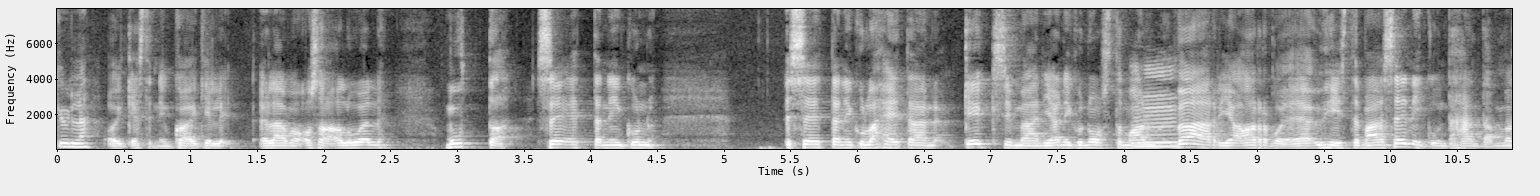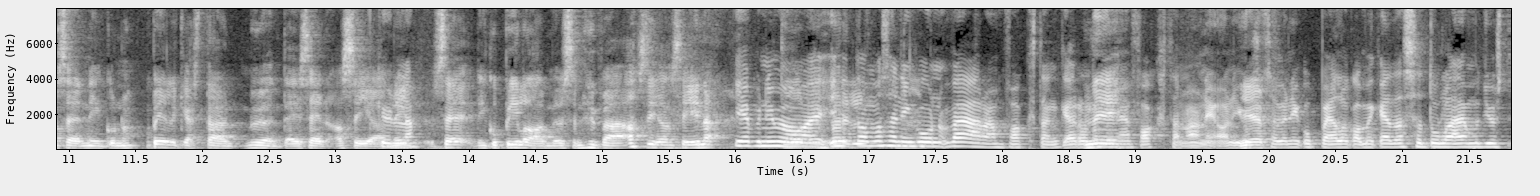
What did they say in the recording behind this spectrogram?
Kyllä. oikeasti niin kuin kaikille elämän osa-alueille. Mutta se, että niin kuin, se, että niin kuin lähdetään keksimään ja niin kuin nostamaan mm. vääriä arvoja ja yhdistämään se niin kuin tähän tämmöiseen niin kuin pelkästään myönteiseen asiaan, Kyllä. niin se niin kuin pilaa myös sen hyvän asian siinä. Jep, nimenomaan. Ja tuommoisen niin kuin väärän faktan kertominen Niin. faktana niin on just Jep. se niin kuin pelko, mikä tässä tulee. Mutta just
